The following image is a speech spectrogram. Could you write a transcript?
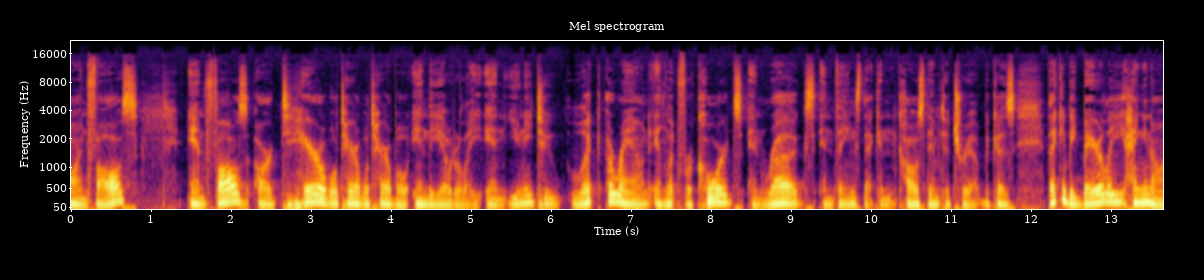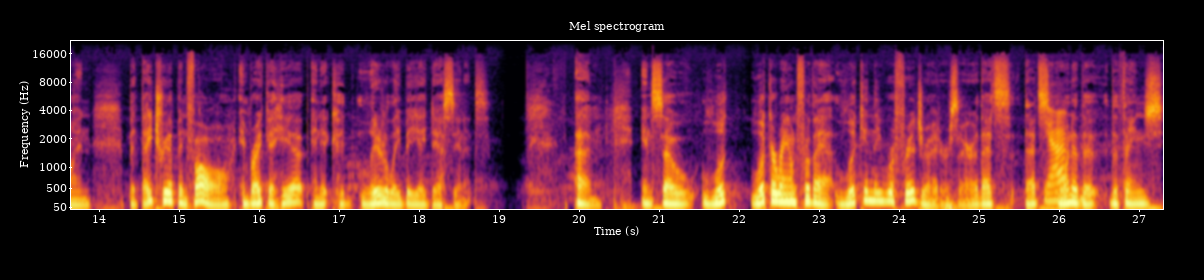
on falls, and falls are terrible, terrible, terrible in the elderly. And you need to look around and look for cords and rugs and things that can cause them to trip because they can be barely hanging on, but they trip and fall and break a hip, and it could literally be a death sentence. Um, and so look look around for that. Look in the refrigerator, Sarah. That's that's Yeah. one of the the things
